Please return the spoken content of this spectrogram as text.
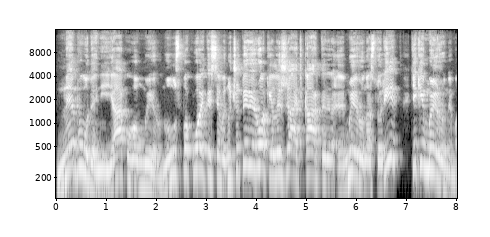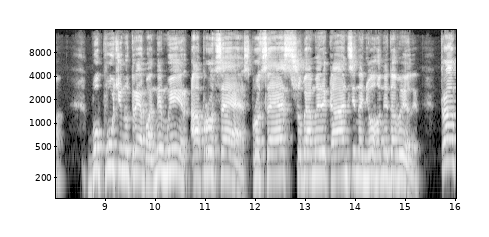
Не буде ніякого миру. Ну успокойтеся ви. Ну 4 роки лежать карти е, миру на столі, тільки миру нема. Бо Путіну треба не мир, а процес. Процес, щоб американці на нього не давили. Трамп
